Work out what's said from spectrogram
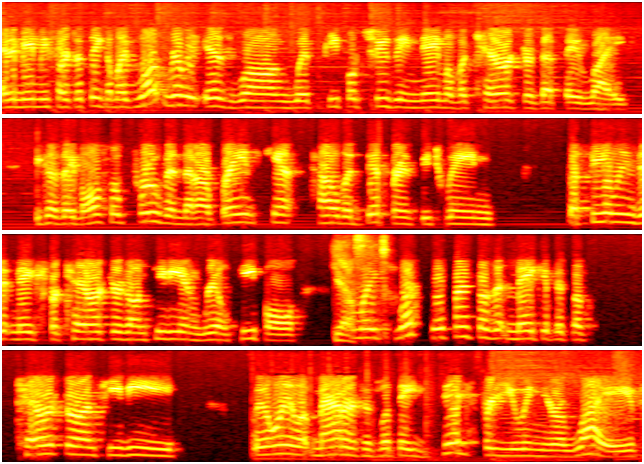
And it made me start to think. I'm like, what really is wrong with people choosing name of a character that they like? Because they've also proven that our brains can't tell the difference between the feelings it makes for characters on TV and real people. Yes. I'm like, what difference does it make if it's a character on TV? But only what matters is what they did for you in your life.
